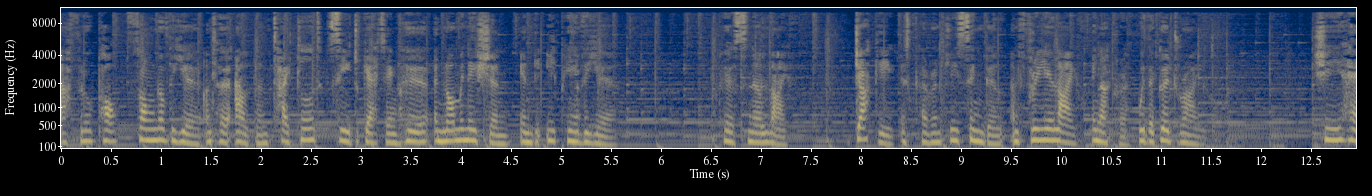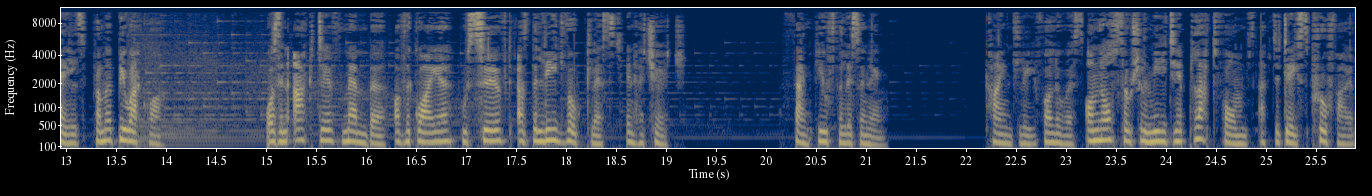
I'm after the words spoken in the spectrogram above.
Afro-Pop Song of the Year and her album titled Seed getting her a nomination in the EP of the Year. Personal life. Gyakie is currently single and free a life in Accra with a good ride. She hails from Abuakwa, was an active member of the choir who served as the lead vocalist in her church. Thank you for listening. Kindly follow us on all social media platforms at today's profile.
